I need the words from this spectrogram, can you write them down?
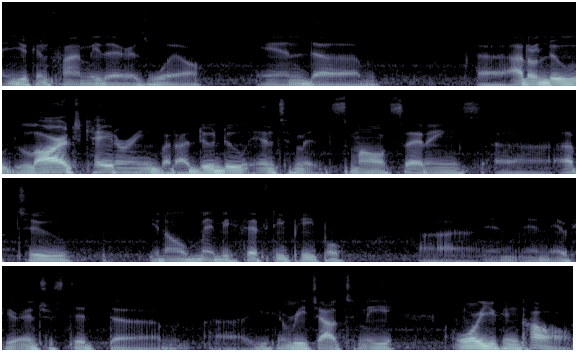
and you can find me there as well. And um, uh, I don't do large catering, but I do do intimate, small settings, uh, up to, you know, maybe 50 people. If you're interested, um, uh, you can reach out to me, or you can call.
